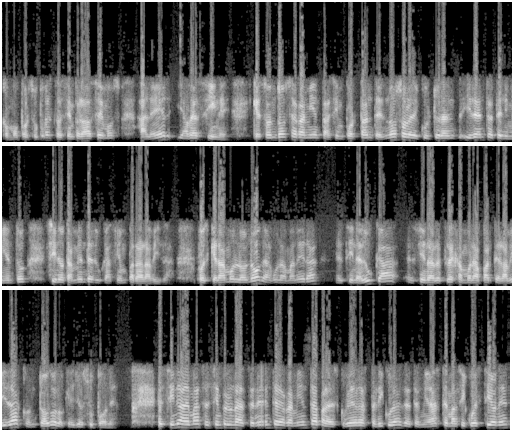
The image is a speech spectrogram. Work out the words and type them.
como por supuesto siempre lo hacemos, a leer y a ver cine, que son dos herramientas importantes no solo de cultura y de entretenimiento, sino también de educación para la vida. Pues querámoslo o no, de alguna manera, el cine educa, el cine refleja en buena parte de la vida con todo lo que ello supone. El cine además es siempre una excelente herramienta para descubrir en las películas determinados temas y cuestiones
